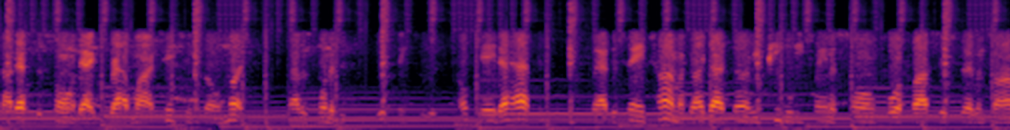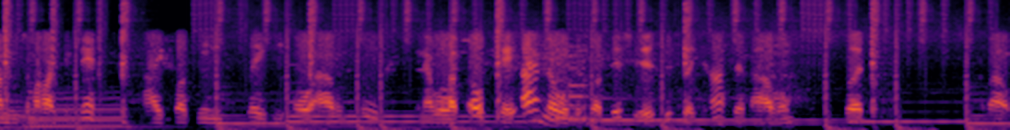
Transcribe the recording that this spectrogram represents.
now that's the song that grabbed my attention so much. I just wanted to listen to it. Okay, that happened. But at the same time, I got done repeatedly playing a song four, five, six, seven times to my heart's content, I fucking played the whole album through. And I was like, okay, I know what the fuck this is. This is a concept album, but about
